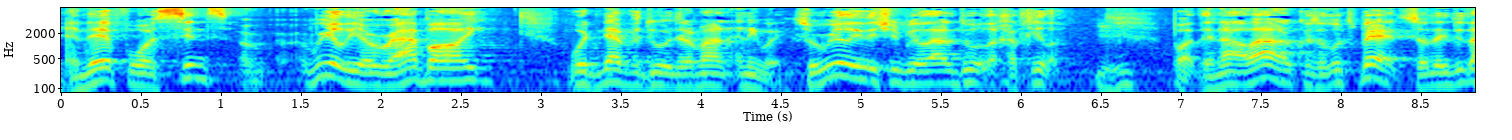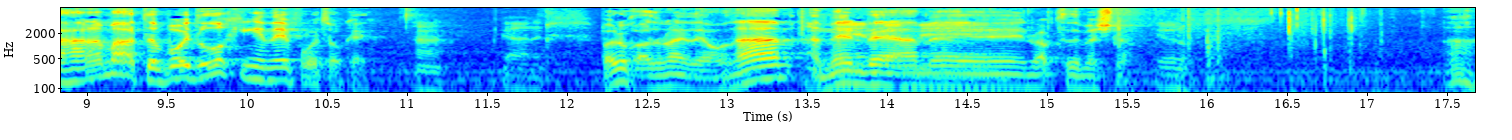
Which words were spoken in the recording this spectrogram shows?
And therefore, since really a rabbi would never do a drabanan anyway, so really they should be allowed to do it lachatchila. But they're not allowed because it looks bad, so they do the hanama to avoid the looking, and therefore it's okay. Ah, got it. Baruch Adonai Leolam. Amen Amen, ve'amen. We're up to the Mishnah. Beautiful. Ah,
